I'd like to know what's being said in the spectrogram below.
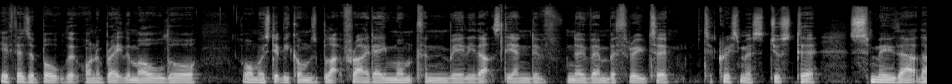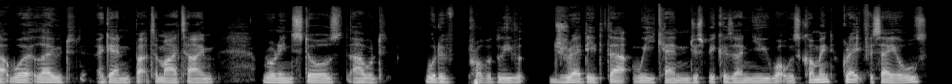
if there's a bulk that want to break the mold or almost it becomes Black Friday month and really that's the end of November through to to Christmas just to smooth out that workload. Again, back to my time running stores, I would would have probably dreaded that weekend just because I knew what was coming. Great for sales,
